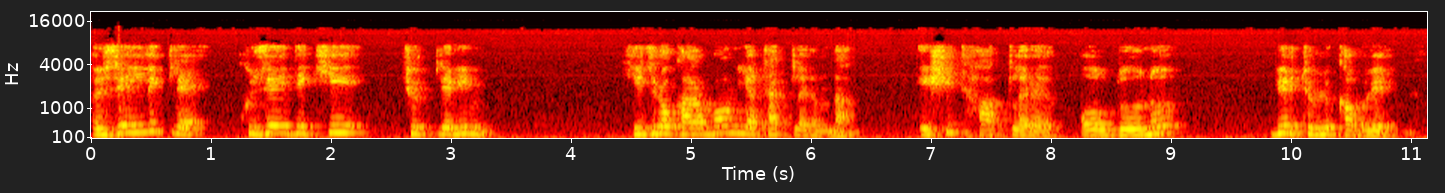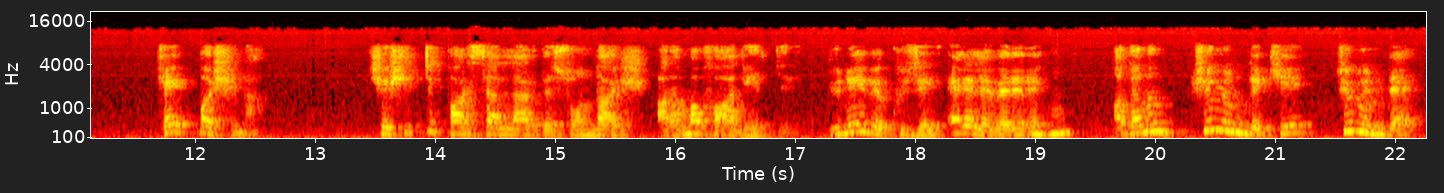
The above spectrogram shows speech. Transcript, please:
özellikle kuzeydeki Türklerin hidrokarbon yataklarından eşit hakları olduğunu bir türlü kabul etmiyor. Tek başına çeşitli parsellerde sondaj, arama faaliyetleri güney ve kuzey el ele vererek adanın tümündeki tümünde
